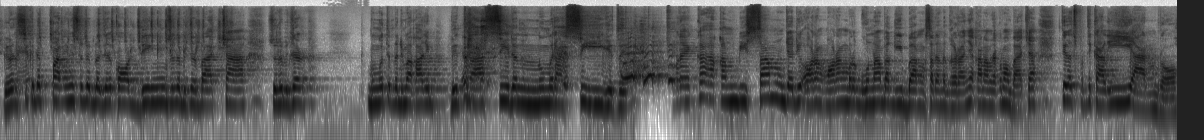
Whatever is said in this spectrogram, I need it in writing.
generasi ke depan ini sudah belajar coding sudah belajar baca sudah belajar mengutip dari Makarim literasi dan numerasi gitu ya mereka akan bisa menjadi orang-orang berguna bagi bangsa dan negaranya karena mereka membaca tidak seperti kalian bro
